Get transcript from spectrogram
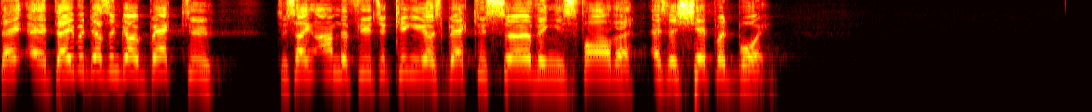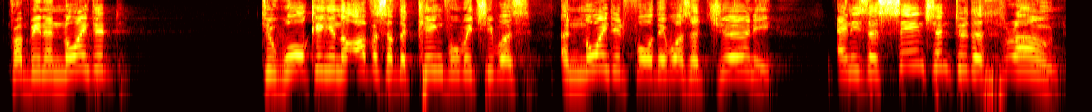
Uh, David doesn't go back to, to saying, I'm the future king. He goes back to serving his father as a shepherd boy. From being anointed to walking in the office of the king for which he was anointed for, there was a journey. And his ascension to the throne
